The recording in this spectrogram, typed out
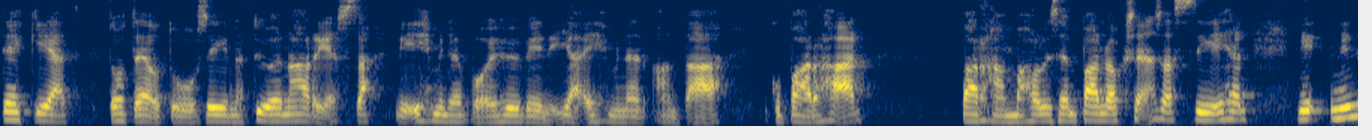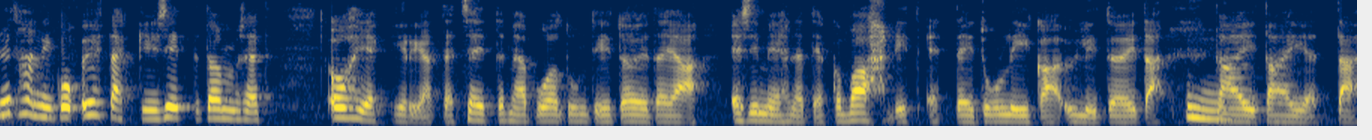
tekijät toteutuu siinä työn arjessa, niin ihminen voi hyvin ja ihminen antaa niin parhaan, parhaan mahdollisen panoksensa siihen. Ni, niin nythän niin kuin yhtäkkiä sitten tuommoiset ohjekirjat, että seitsemän ja puoli tuntia töitä ja esimiehet, jotka vahdit, ettei tule liikaa ylitöitä mm. tai, tai että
